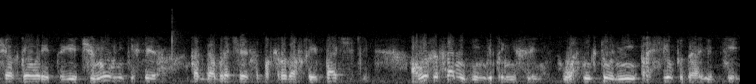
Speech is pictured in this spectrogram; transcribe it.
сейчас говорит, и чиновники все, когда обращаются пострадавшие пачки, а вы же сами деньги принесли. Вас никто не просил туда идти.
